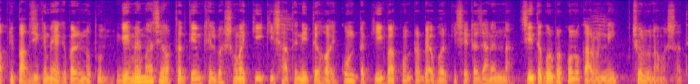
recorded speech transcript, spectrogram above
আপনি পাবজি গেমে একেবারে নতুন। গেমের মাঝে অর্থাৎ গেম খেলবার সময় কি কি সাথে নিতে হয়, কোনটা কি বা কোনটার ব্যবহার কি সেটা জানেন না? চিন্তা করবার কোনো কারণ নেই, চলুন আমার সাথে।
